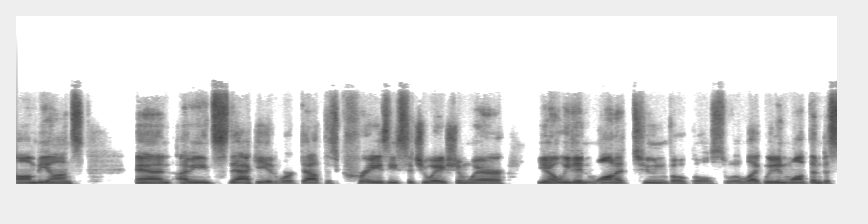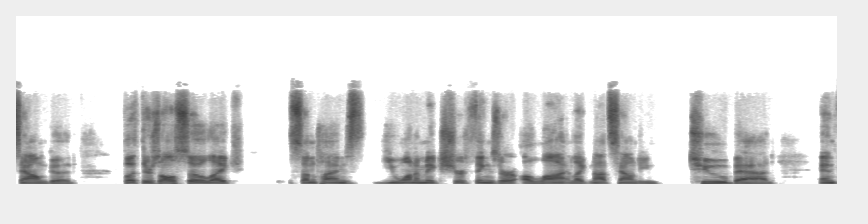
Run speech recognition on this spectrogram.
ambiance. And I mean, Snacky had worked out this crazy situation where you know we didn't want to tune vocals, like we didn't want them to sound good but there's also like sometimes you want to make sure things are aligned like not sounding too bad. And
